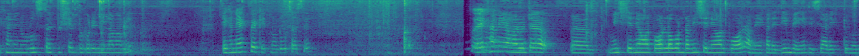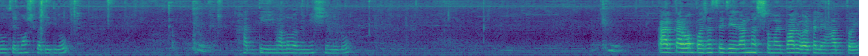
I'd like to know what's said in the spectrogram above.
এখানে নুডলসটা একটু সেদ্ধ করে নিলাম আমি। এখানে এক প্যাকেট নুডলস আছে। তো এখানে আমার ওটা মিশিয়ে নেওয়ার পর, লবণটা মিশিয়ে নেওয়ার পর আমি এখানে ডিম ভেঙে দিছি আর একটু নুডলসের মশলা দিয়ে দিব। হাত দিয়ে ভালোভাবে মিশিয়ে নিব। কার কার অভ্যাস আছে যে রান্নার সময় বারবার খালি হাত ধোয়?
